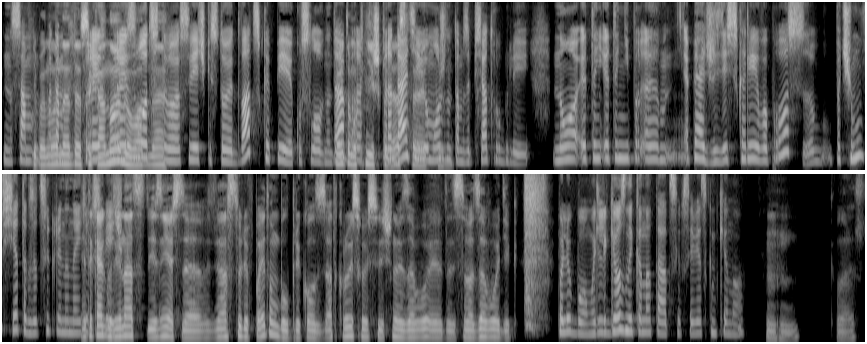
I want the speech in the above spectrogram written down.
на самом... типа, ну, это Производство свечки стоит 20 копеек, условно, да? Поэтому про- книжки, да, Продать ее можно там за 50 рублей. Но это, это не... эм, Опять же, здесь скорее вопрос, э, почему все так зациклены на этих Это как в свечках? 12, извиняюсь, в 12 стульев, поэтому был прикол, открой свой свечной сва- заводик. По-любому. Религиозные коннотации в советском кино. Мгм. Класс.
